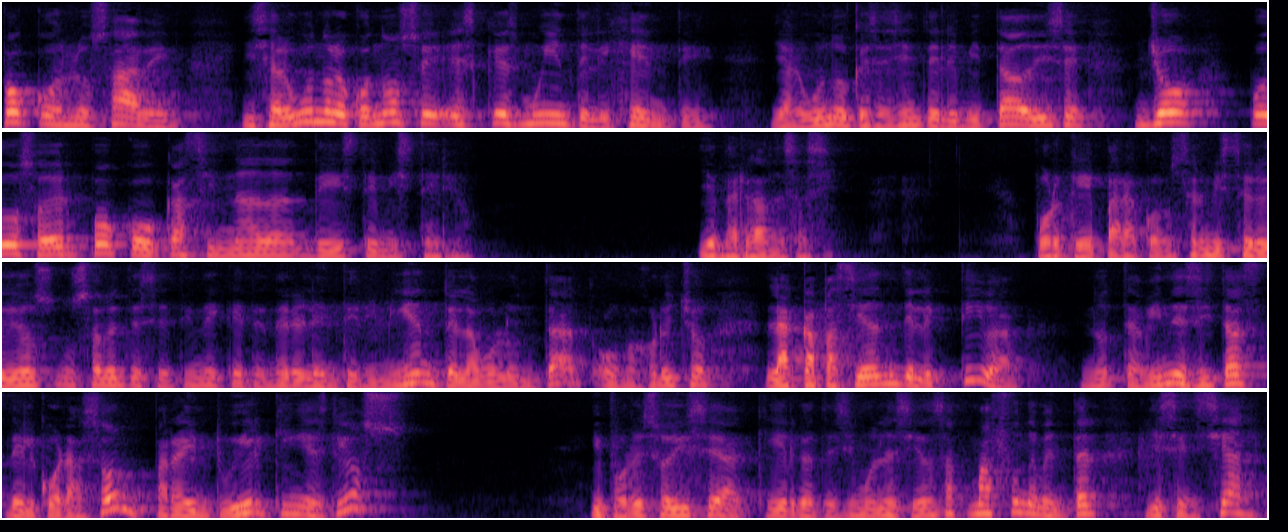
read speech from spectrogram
pocos lo saben, y si alguno lo conoce es que es muy inteligente, y alguno que se siente limitado dice, yo puedo saber poco o casi nada de este misterio. Y en verdad es así. Porque para conocer el misterio de Dios no solamente se tiene que tener el entendimiento, la voluntad, o mejor dicho, la capacidad intelectiva, ¿no? también necesitas del corazón para intuir quién es Dios. Y por eso dice aquí el catecismo en la enseñanza más fundamental y esencial.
